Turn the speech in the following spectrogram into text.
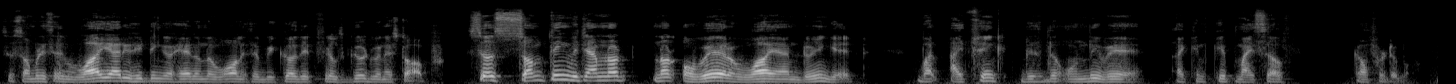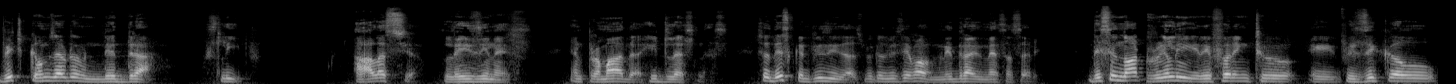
So somebody says, why are you hitting your head on the wall? He said, because it feels good when I stop. So something which I'm not, not aware of why I'm doing it, but I think this is the only way I can keep myself comfortable. Which comes out of nidra, sleep, alasya, laziness, and pramada, heedlessness. So this confuses us because we say, well, nidra is necessary. This is not really referring to a physical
